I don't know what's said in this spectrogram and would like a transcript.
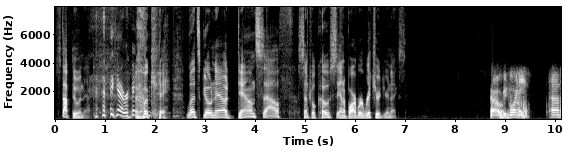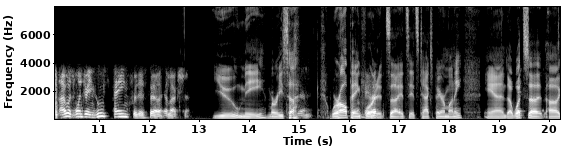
stop doing that. yeah, right. okay. Let's go now down south, Central Coast, Santa Barbara. Richard, you're next. Oh, good morning. Um, I was wondering who's paying for this uh, election. You, me, Marisa, Yeah. we're all paying Okay, for it. It's uh, it's it's taxpayer money, and uh, what's uh, uh,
